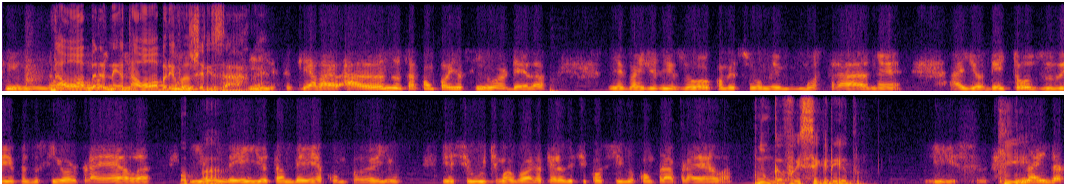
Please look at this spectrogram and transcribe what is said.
Sim. Da obra, né? Da obra Isso, evangelizar, né? Isso, que ela há anos acompanha o senhor dela. Me evangelizou, começou a me mostrar, né? Aí eu dei todos os livros do senhor para ela. E eu leio também, acompanho. Esse último agora eu quero ver se consigo comprar para ela. Nunca foi segredo. Isso. Que- E ainda,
